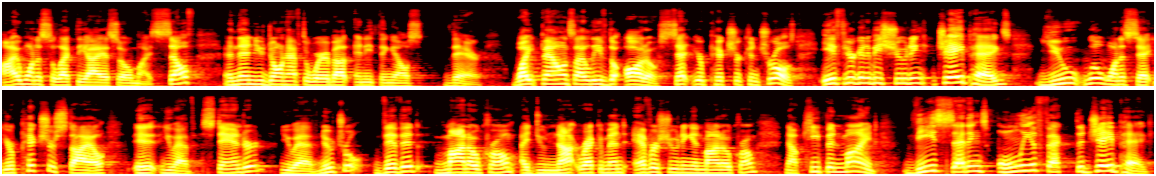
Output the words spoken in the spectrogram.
I want to select the ISO myself, and then you don't have to worry about anything else there. White balance, I leave the auto. Set your picture controls. If you're going to be shooting JPEGs, you will want to set your picture style. It, you have standard, you have neutral, vivid, monochrome. I do not recommend ever shooting in monochrome. Now keep in mind, these settings only affect the JPEG.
